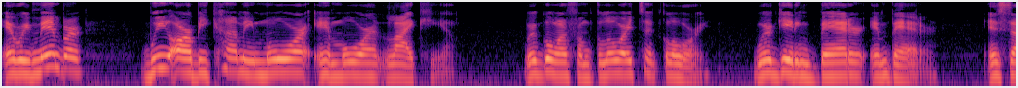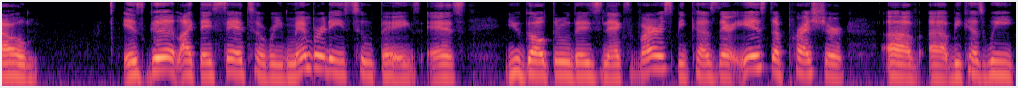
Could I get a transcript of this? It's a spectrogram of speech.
And remember, we are becoming more and more like him. We're going from glory to glory. We're getting better and better. And so it's good, like they said, to remember these two things as you go through this next verse because there is the pressure of uh because we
